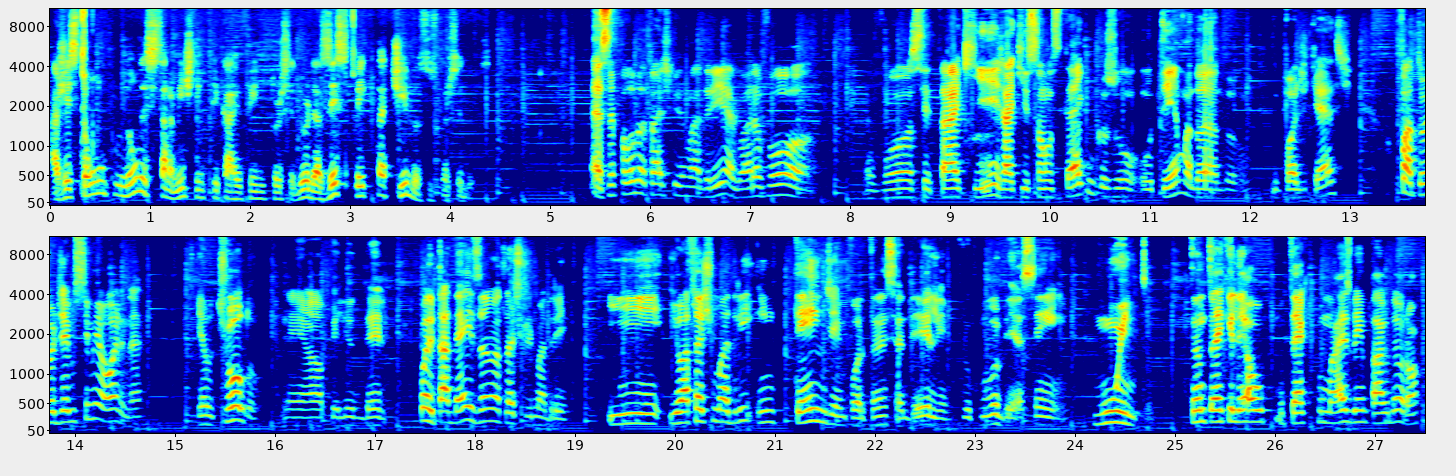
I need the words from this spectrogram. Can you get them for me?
A gestão não, necessariamente tem que ficar refém do torcedor, das expectativas dos torcedores. É, você falou do Atlético de Madrid, agora eu vou, eu vou citar aqui, já que são os técnicos, o, o tema do, do, do podcast, o fator Diego Simeone, né? El Cholo, né? É o apelido dele. Pô, ele tá 10 anos no Atlético de Madrid. E, e o Atlético de Madrid entende a importância dele pro clube, assim, muito. Tanto é que ele é o, o técnico mais bem pago da Europa.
